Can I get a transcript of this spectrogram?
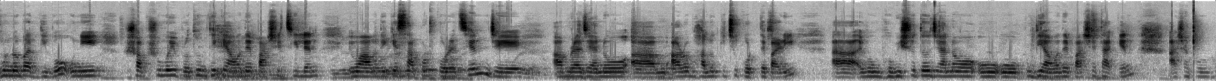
ধন্যবাদ দিব। উনি সবসময় প্রথম থেকে আমাদের পাশে ছিলেন এবং আমাদেরকে সাপোর্ট করেছেন যে আমরা যেন আম, আরও ভালো কিছু করতে পারি এবং ভবিষ্যতেও যেন ও ও পুদি আমাদের পাশে থাকেন। আশা করব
